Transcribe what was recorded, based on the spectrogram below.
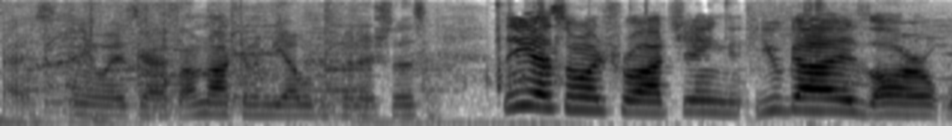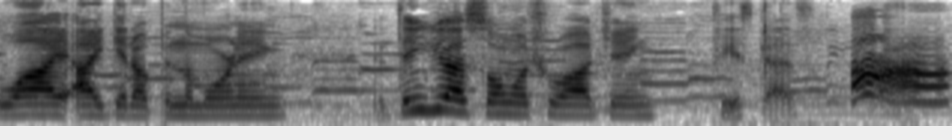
guys, anyways guys, I'm not going to be able to finish this. Thank you guys so much for watching. You guys are why I get up in the morning. And thank you guys so much for watching. Peace guys. Ah!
